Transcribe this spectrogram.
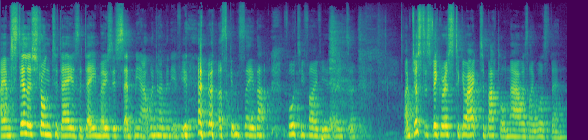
I am still as strong today as the day Moses sent me out. I wonder how many of you us can say that 45 years later. I'm just as vigorous to go out to battle now as I was then.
